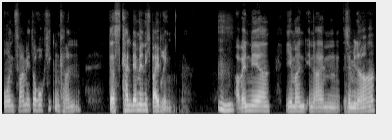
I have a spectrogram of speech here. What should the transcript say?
und zwei Meter hoch kicken kann, das kann der mir nicht beibringen. Mhm. Aber wenn mir jemand in einem Seminar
